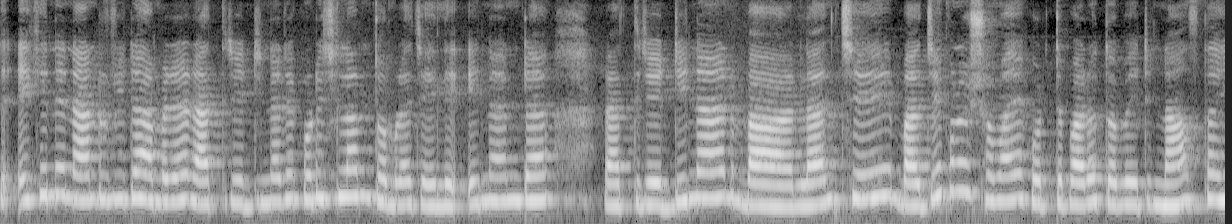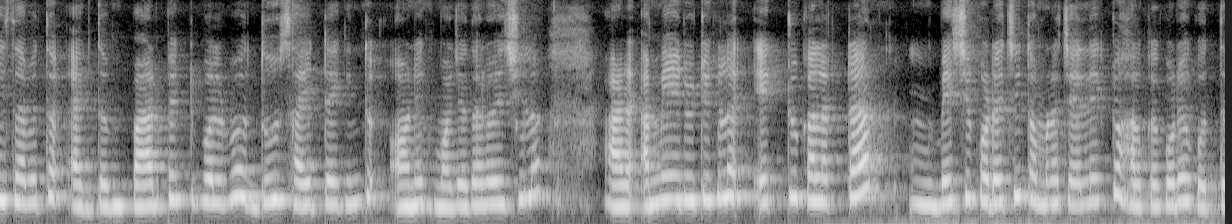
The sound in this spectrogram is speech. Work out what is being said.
তো এখানে নান রুটিটা আমরা রাত্রে ডিনারে করেছিলাম। তোমরা চাইলে এই নানটা রাত্রে ডিনার বা লাঞ্চে বা যে কোনো সময়ে করতে পারো। তবে এটা নাস্তা হিসাবে তো একদম পারফেক্ট বলব। দু সাইডটাই কিন্তু অনেক মজাদার হয়েছিল। আর আমি এই রুটিগুলো একটু কালারটা বেশি করেছি। তোমরা চাইলে একটু হালকা করেও করতে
